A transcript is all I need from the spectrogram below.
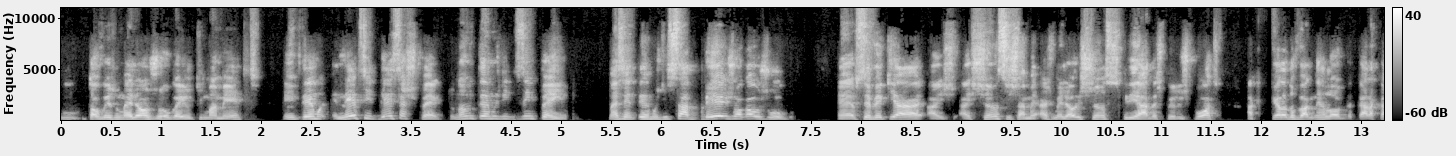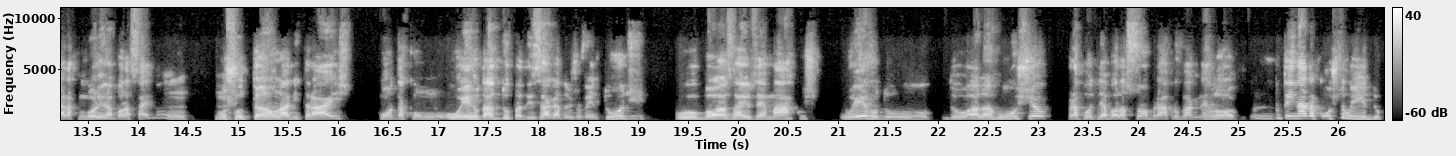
um, talvez o melhor jogo aí ultimamente, em termos, nesse, nesse aspecto, não em termos de desempenho, mas em termos de saber jogar o jogo. É, você vê que a, as, as chances, as melhores chances criadas pelo esporte, aquela do Wagner Love cara a cara com o goleiro, a bola sai num, num chutão lá de trás, conta com o erro da dupla de zaga do Juventude, o Bosa e o Zé Marcos, o erro do, do Alan Ruschel para poder a bola sobrar para o Wagner Love. Não tem nada construído.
